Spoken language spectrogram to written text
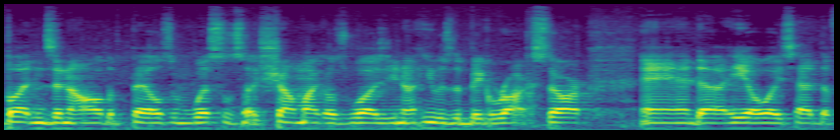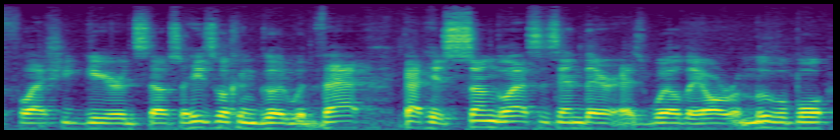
buttons and all the bells and whistles like Shawn Michaels was. You know, he was a big rock star, and uh, he always had the flashy gear and stuff, so he's looking good with that. Got his sunglasses in there as well. They are removable.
